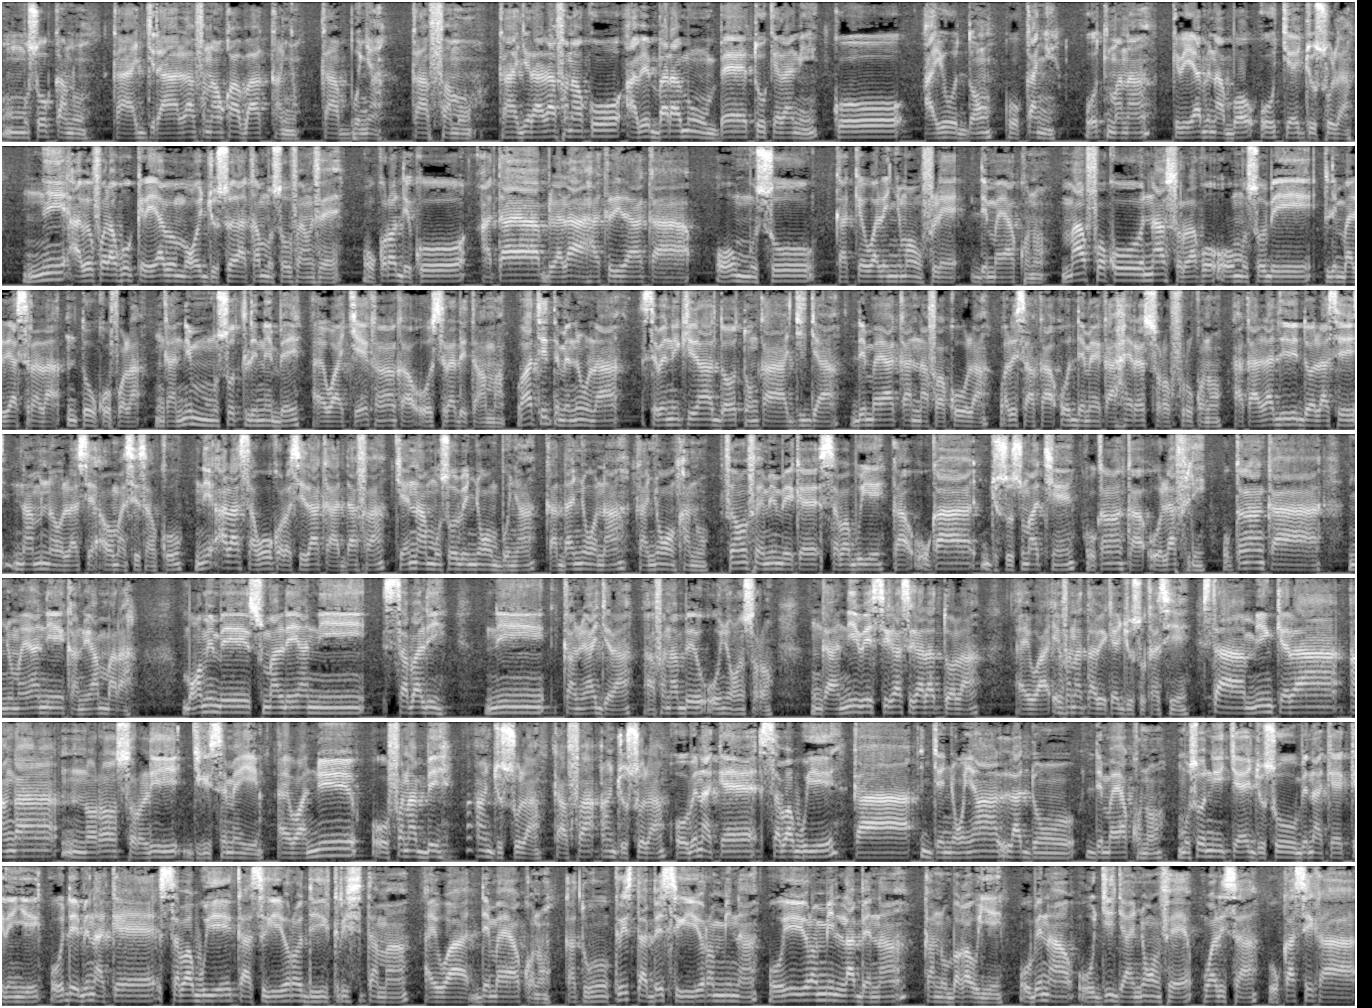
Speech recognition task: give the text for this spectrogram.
muso kanu k'a jira a la fana ko a b'a kaɲu k'a bonya k'a faamu k'a jira a la fana ko a be baara minw bɛɛ to kɛla nin ko a y'o dɔn k'o ka ɲi o tuma na keleya bena bɔ o cɛɛ jusu la ni a be fɔla ko keleya be mɔgɔ jusu la a ka muso fan fɛ o kɔrɔ de ko a ta bilala a hakili la ka o muso ka kɛwale ɲumanw filɛ denbaya kɔnɔ n b'a fɔ ko n'a sɔrɔla ko o muso be tilenbaliya sira la n t'o ko fɔ la nka ni muso tilennen bɛ ayiwa cɛɛ ka kan ka o sira de tagama wagati tɛmɛnenw la sɛbɛnnikira dɔ tun ka jija denbaya ka nafakow la walisa ka o dɛmɛ ka hɛrɛ sɔrɔ furu kɔnɔ a ka ladili dɔ lase n'an bena o lase aw ma sisan ko ni ala sago kɔlɔsila k'a dafa cɛɛ n'a muso be ɲɔgɔn bonya ka da ɲɔgɔn na ka ɲɔgɔn kanu fɛɛn o fɛn min be kɛ sababu ye ka u ka jususuma tiɲɛ o ka kan ka o lafili u ka kan ka ɲumanya ni kanuya mara mɔgɔ min be sumalenya ni sabali ni kanuya jira a fana be o ɲɔgɔn sɔrɔ nka n'i be sigasigala tɔ la ayiwa i e fana ta be kɛ jusukasi ye sisa min kɛra an ka nɔrɔ sɔrɔli jigisɛmɛ ye ayiwa ni o fana be an jusu la ka fa an jusu la o bena kɛ sababu ye ka jɛɲɔgɔnya ladon denbaya kɔnɔ muso ni cɛɛ jusuw bena kɛ kelen ye o de bena kɛ sababu ye ka sigiyɔrɔ di krista ma ayiwa denbaya kɔnɔ katugun krista be sigi yɔrɔ min na o ye yɔrɔ min labɛnna kanubagaw ye o bena u jija ɲɔgɔn fɛ walisa u ka se ka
